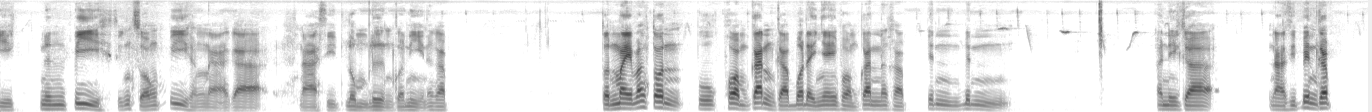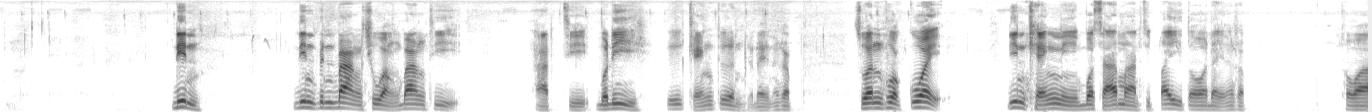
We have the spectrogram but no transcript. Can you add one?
อีกหนึ่งปีถึงสองปีข้างหน้าก็นาสีลมลื่นกว่านี้นะครับ ต้นไม้บางต้นปลูกพร้อมกันกับบ่ได้ใหญ่พร้อมกันนะครับ เป็นเป็นอันนี้ก็น่าสิเป็นครับ ดิน ดินเป็นบางช่วงบางที่อาจสิบอดี้หรือแข็งเกินก็ได้นะครับ ส่วนพวกกล้วย ดินแข็งนี่บ่สามารถสิไปต่อได้นะครับ เพราะว่า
